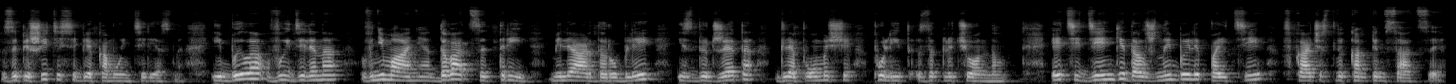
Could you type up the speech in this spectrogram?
Запишите себе, кому интересно. И было выделено, внимание, 23 миллиарда рублей из бюджета для помощи политзаключенным. Эти деньги должны были пойти в качестве компенсации.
